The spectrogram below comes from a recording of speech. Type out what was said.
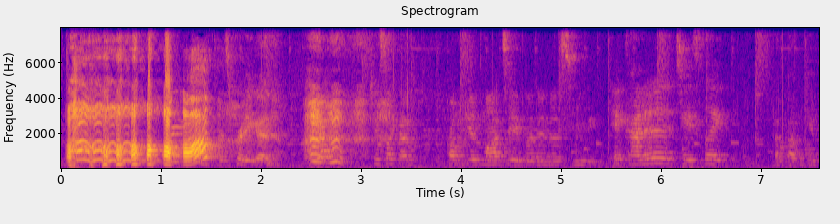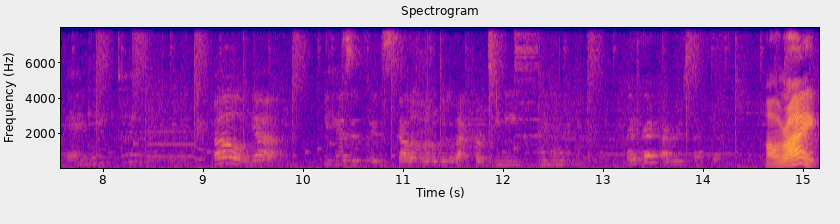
That's pretty good. Yeah, tastes like a pumpkin latte, but in a smoothie. It kind of tastes like a pumpkin pancake. Oh yeah, because it, it's got a little bit of that proteiny. Mm-hmm. Very good, powdery stuff. Yeah. All right,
